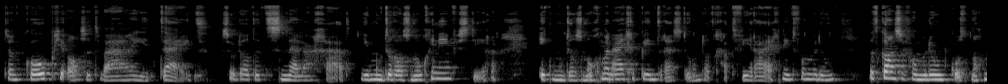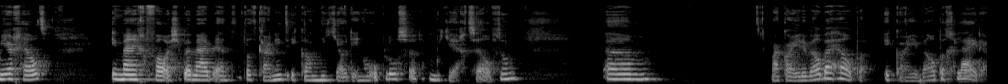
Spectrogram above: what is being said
dan koop je als het ware je tijd, zodat het sneller gaat. Je moet er alsnog in investeren. Ik moet alsnog mijn eigen Pinterest doen. Dat gaat Vera echt niet voor me doen. Dat kan ze voor me doen, kost nog meer geld. In mijn geval, als je bij mij bent, dat kan niet. Ik kan niet jouw dingen oplossen. Dat moet je echt zelf doen. Um, maar kan je er wel bij helpen? Ik kan je wel begeleiden.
